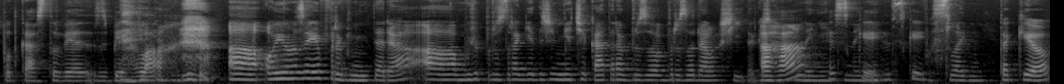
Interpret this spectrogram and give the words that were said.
podcastově zběhla? a o Joze je první teda a můžu prozradit, že mě čeká teda brzo, brzo další, takže Aha, není, hezky, není hezky. poslední. Tak jo.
